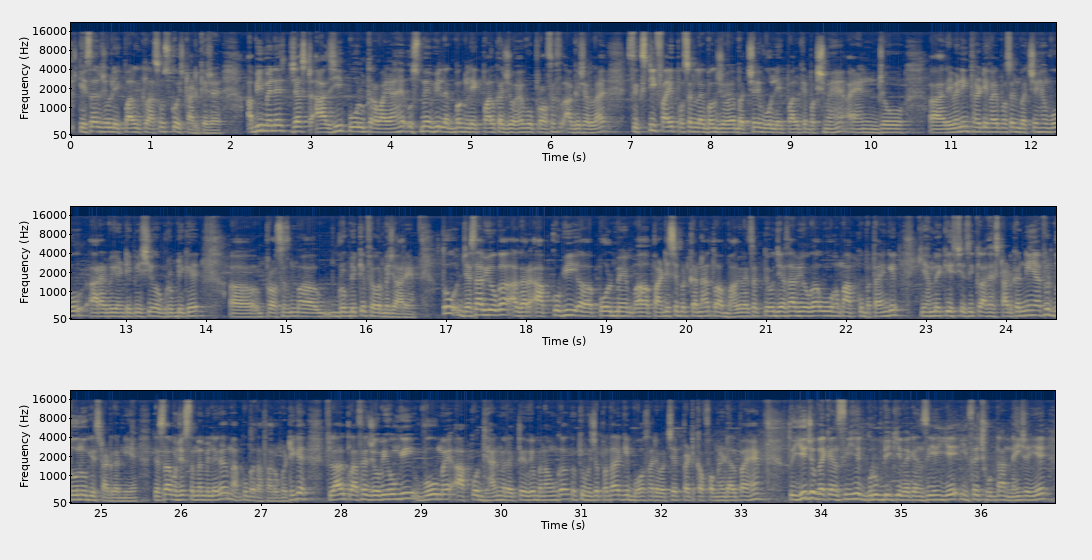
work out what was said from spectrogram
कि सर जो लेखपाल की क्लास है, उसको स्टार्ट किया जाए। अभी मैंने जस्ट आज ही पोल करवाया है, उसमें भी लगभग लेखपाल का जो है, वो प्रोसेस आगे चल रहा है। 65 परसेंट लगभग जो है बच्चे, वो लेखपाल के पक्ष में हैं। एंड जो रिमेनिंग 35 परसेंट बच्चे हैं, वो आर आर और ग्रुप डी के प्रोसेस ग्रुप डी के फेवर में जा रहे हैं। तो जैसा भी होगा, अगर आपको भी पोल में पार्टिसिपेट करना है तो आप भाग ले सकते हो। जैसा भी होगा, वो हम आपको बताएँगे कि हमें किस चीज़ की क्लासेस स्टार्ट करनी है या फिर दोनों की स्टार्ट करनी है। जैसा मुझे समय मिलेगा, मैं आपको बताता रहूँगा, ठीक है? फ़िलहाल क्लासेस जो भी होंगी, वो मैं आपको ध्यान में रखते हुए बनाऊँगा क्योंकि मुझे पता है कि बहुत सारे बच्चे पेट का फॉर्म नहीं डाल पाए हैं। तो ये जो वैकेंसी है ग्रुप डी की वैकेंसी है ये इनसे छूटना नहीं चाहिए।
